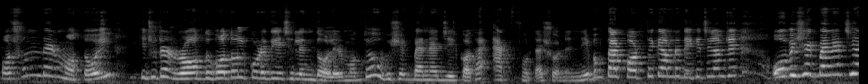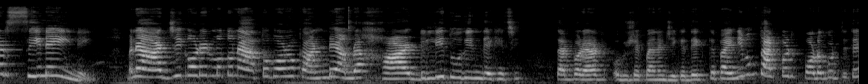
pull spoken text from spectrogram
পছন্দের মতোই কিছুটা রদ বদল করে দিয়েছিলেন দলের মধ্যে। অভিষেক ব্যানার্জির কথা এক ফোঁটা শোনেননি। এবং তারপর থেকে আমরা দেখেছিলাম যে অভিষেক ব্যানার্জি আর সিনেই নেই। মানে আরজি করের মতন এত বড় কাণ্ডে আমরা হার্ডলি দুদিন দেখেছি। তারপরে আর অভিষেক ব্যানার্জিকে দেখতে পাইনি এবং তারপর পরবর্তীতে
